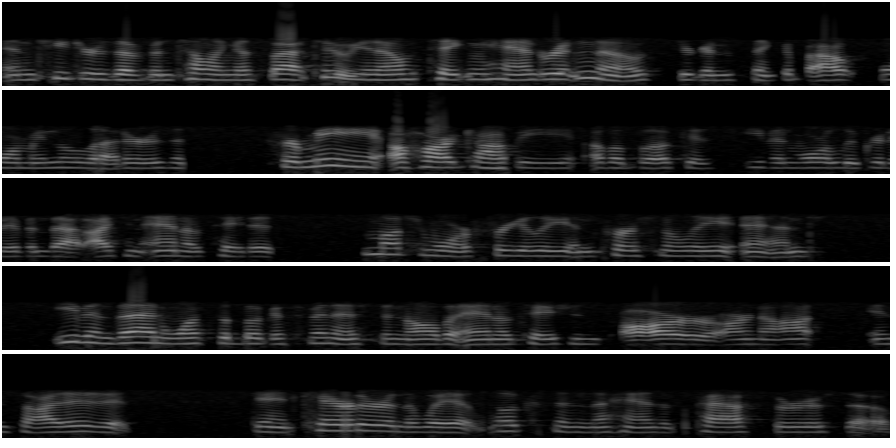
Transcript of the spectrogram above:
and teachers have been telling us that too, you know, taking handwritten notes, you're going to think about forming the letters and for me, a hard copy of a book is even more lucrative in that I can annotate it much more freely and personally and even then, once the book is finished and all the annotations are or are not inside it, it's gained character and the way it looks and the hands it's passed through. So,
